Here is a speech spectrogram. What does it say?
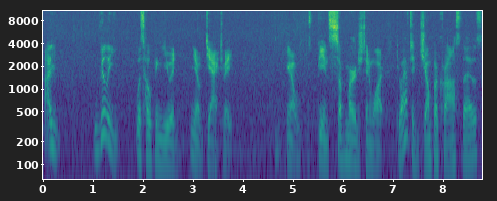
I really was hoping you would, you know, deactivate. You know, being submerged in water. Do I have to jump across those?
